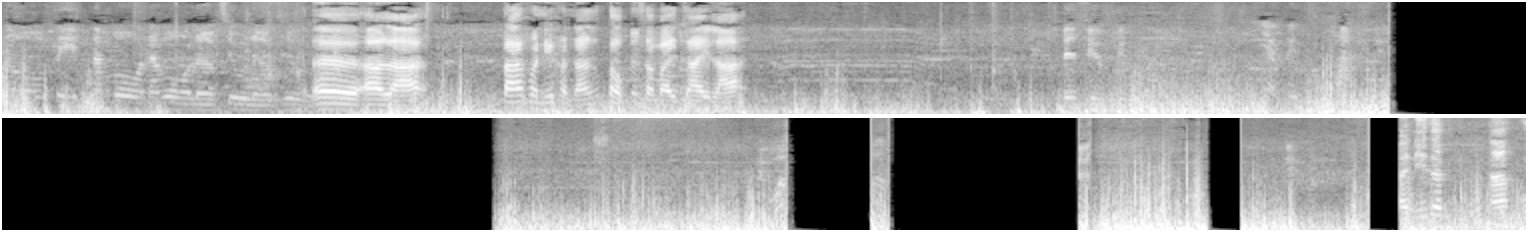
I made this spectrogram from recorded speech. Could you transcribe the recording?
โนฟิตนโมนโมเริ่มชูเริ่มชูเออ เอาละป้าคนนี้เขานั่งตบสบายใจละ เป็นฟิลฟิล อยากเป็นผัด อันนี้ จะอะกู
